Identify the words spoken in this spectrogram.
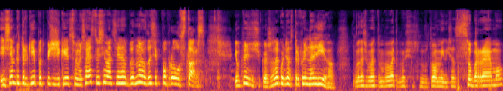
И всем привет, дорогие подписчики, с вами Сайс 18 ну и видосик по Brawl Stars. И подписчики, вже закончилась трифельна ліга. Давайте ми, давайте ми щас з вами зараз соберемо.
